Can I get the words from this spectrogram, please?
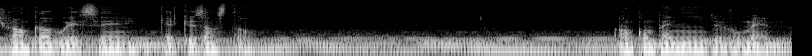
je vais encore vous laisser quelques instants en compagnie de vous-même,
